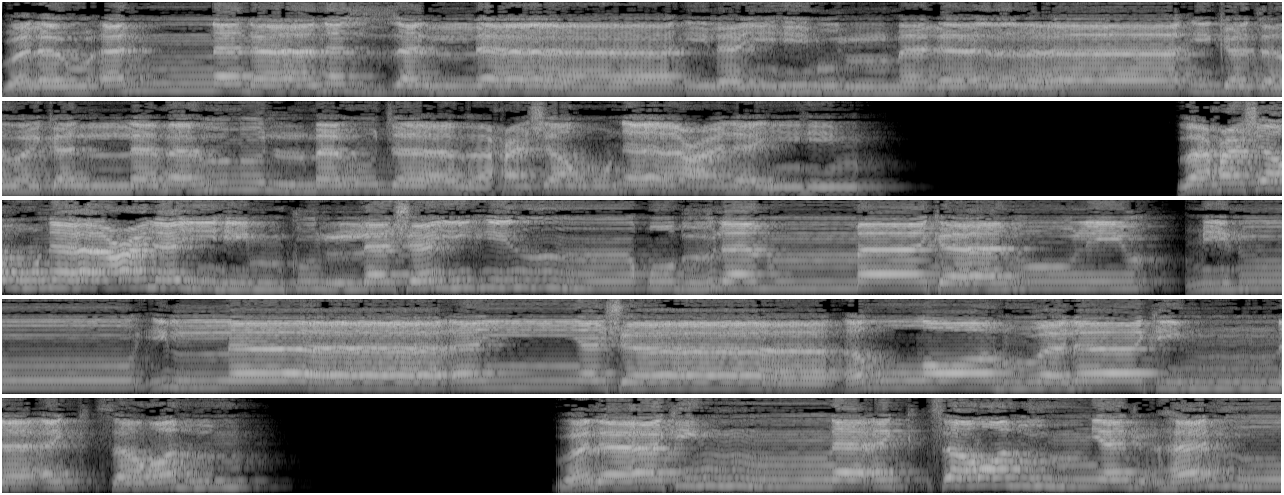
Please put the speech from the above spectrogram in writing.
ولو أننا نزلنا إليهم الملائكة وكلمهم الموتى وحشرنا عليهم وحشرنا عليهم كل شيء قبلا ما كانوا ليؤمنوا إلا أن يشاء الله ولكن أكثرهم ولكن أكثرهم يجهلون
